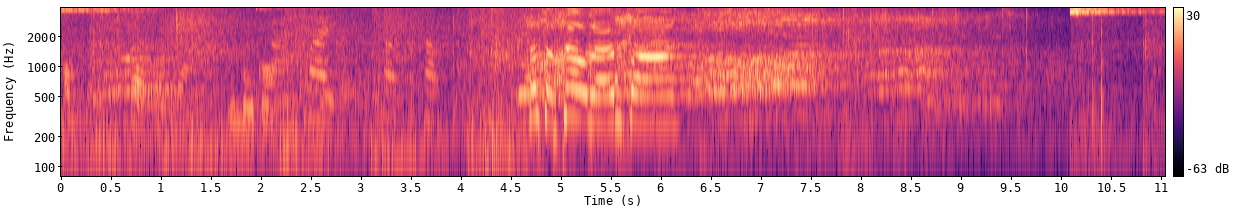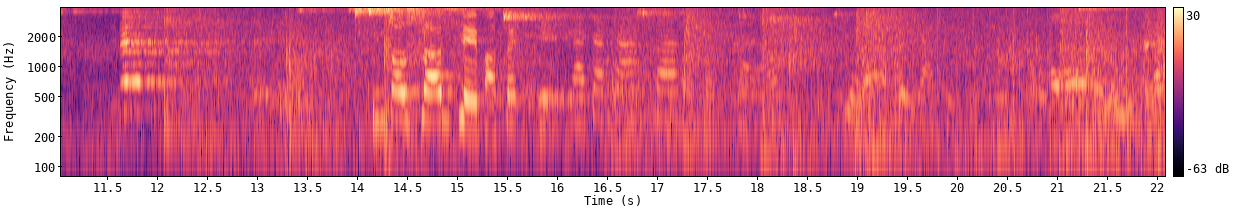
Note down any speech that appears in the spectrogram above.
咁。傻噶，似冇光難。規七七。七十七號兩份。天包三斜白色，呢廿三三分，個廿四，廿四。成日撈完。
